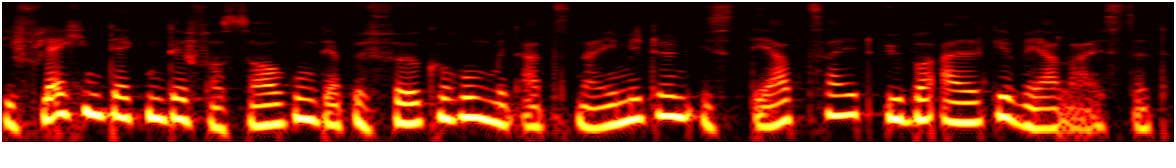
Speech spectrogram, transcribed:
die flächendeckende Versorgung der Bevölkerung mit Arzneimitteln ist derzeit überall gewährleistet.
